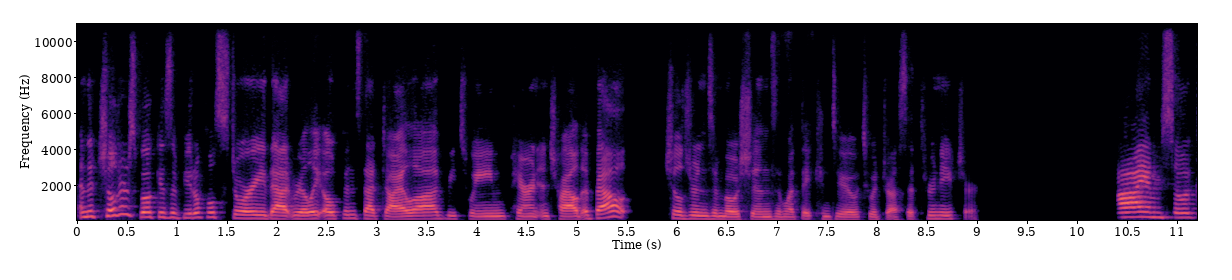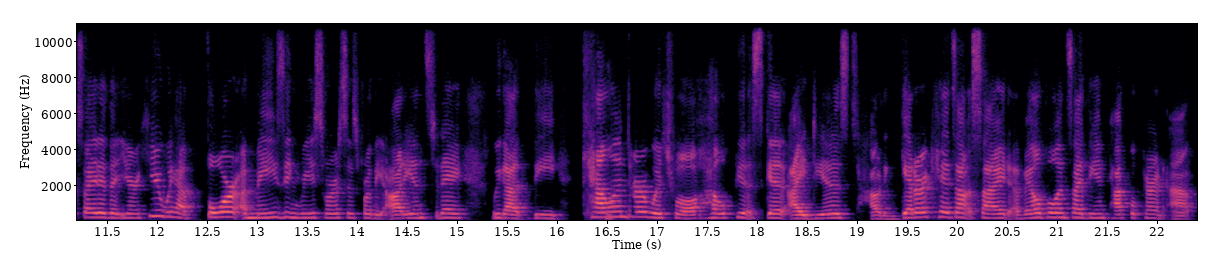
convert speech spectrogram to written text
And the children's book is a beautiful story that really opens that dialogue between parent and child about children's emotions and what they can do to address it through nature. I am so excited that you're here. We have four amazing resources for the audience today. We got the calendar, which will help us get ideas how to get our kids outside, available inside the Impactful Parent app.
